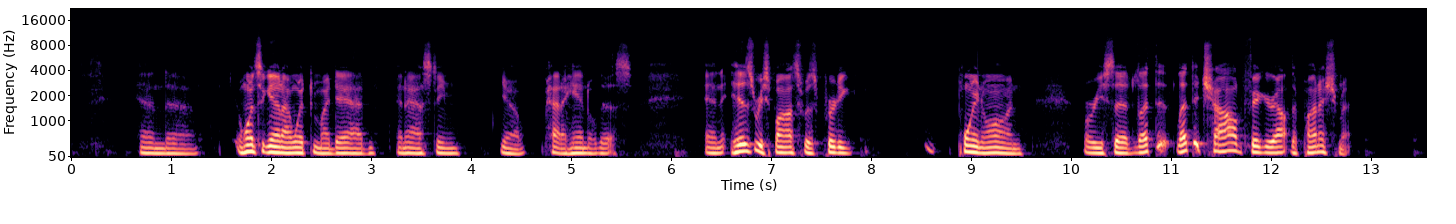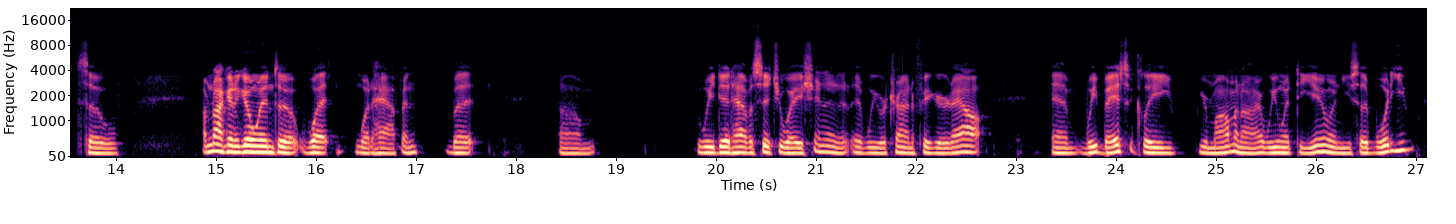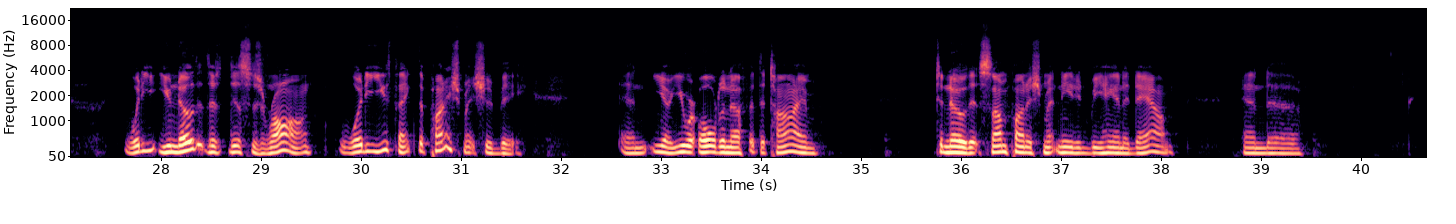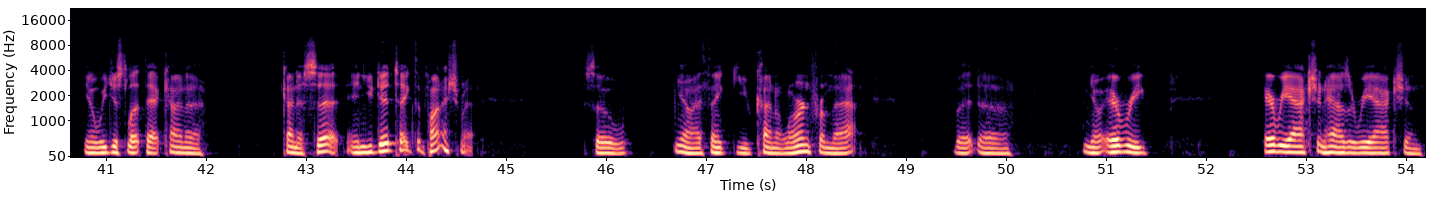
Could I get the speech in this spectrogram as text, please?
And uh, once again, I went to my dad and asked him, you know, how to handle this. And his response was pretty point on, where he said, "Let the let the child figure out the punishment." So, I'm not going to go into what what happened, but um, we did have a situation and, and we were trying to figure it out and we basically your mom and i we went to you and you said what do you what do you you know that this, this is wrong what do you think the punishment should be? And you know you were old enough at the time to know that some punishment needed to be handed down. And uh, you know we just let that kind of kind of sit. And you did take the punishment. So you know i think you kind of learned from that. But uh, you know every every action has a reaction.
